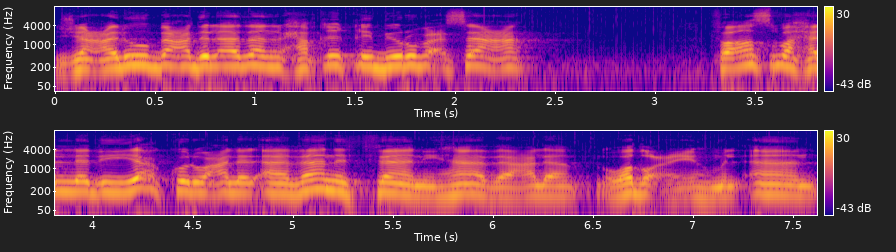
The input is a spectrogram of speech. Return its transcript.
جعلوه بعد الآذان الحقيقي بربع ساعة فأصبح الذي يأكل على الآذان الثاني هذا على وضعهم الآن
